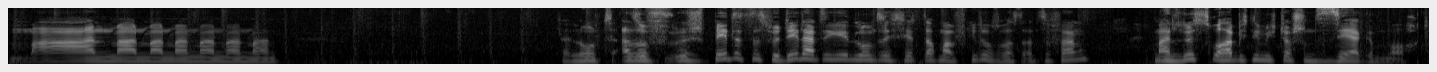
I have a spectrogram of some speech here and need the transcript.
Mann, Mann, Mann, Mann, Mann, Mann, Mann. Der lohnt. Also spätestens für den hat sich, lohnt sich jetzt doch mal Friedhof sowas anzufangen. Mein Lystro habe ich nämlich doch schon sehr gemocht.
